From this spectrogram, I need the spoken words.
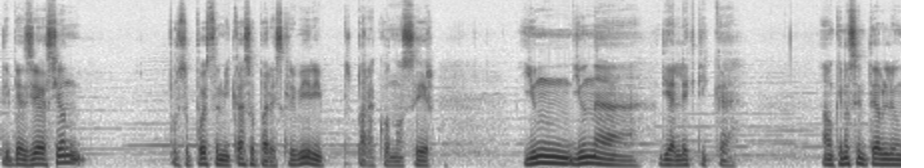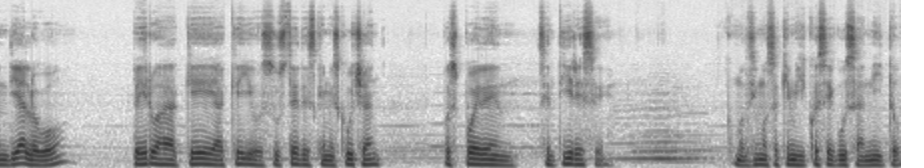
De investigación, por supuesto, en mi caso, para escribir y pues, para conocer. Y, y una dialéctica aunque no se entable un diálogo, pero a que aquellos ustedes que me escuchan, pues pueden sentir ese, como decimos aquí en México, ese gusanito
